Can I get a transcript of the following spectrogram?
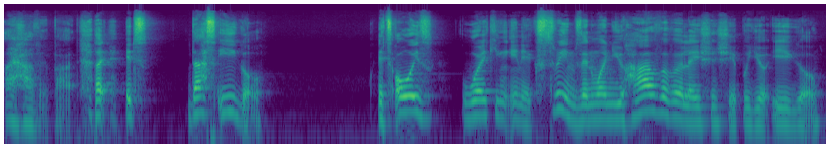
I have it bad. Like it's that's ego. It's always working in extremes. And when you have a relationship with your ego,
